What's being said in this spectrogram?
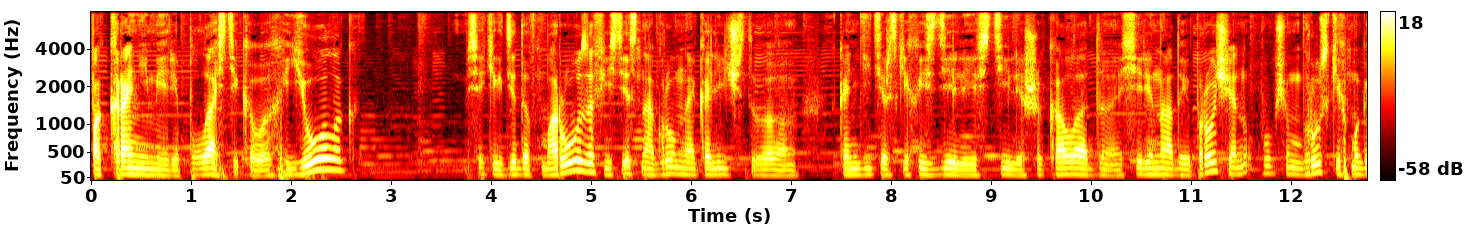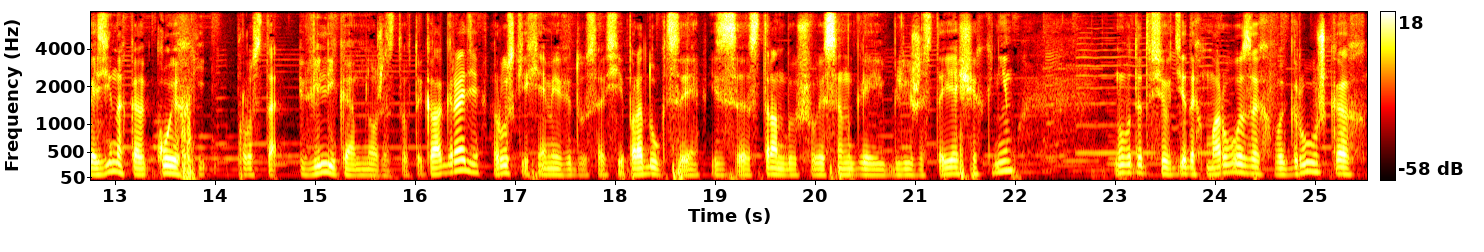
по крайней мере, пластиковых елок, всяких Дедов Морозов, естественно, огромное количество кондитерских изделий в стиле шоколад, серенада и прочее. Ну, в общем, в русских магазинах, коих просто великое множество в Тыкваграде. Русских я имею в виду со всей продукции из э, стран бывшего СНГ и ближе стоящих к ним. Ну вот это все в Дедах Морозах, в игрушках.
